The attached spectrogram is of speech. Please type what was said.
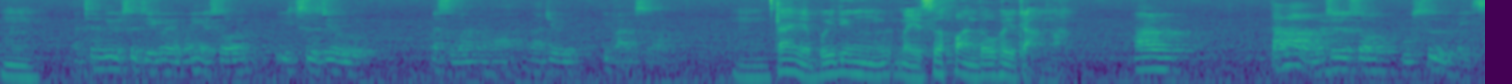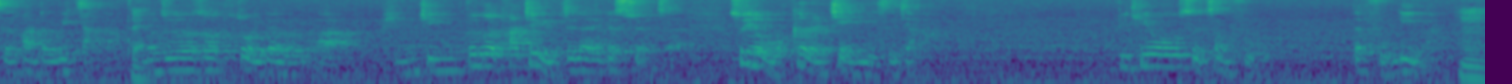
嗯那这六次机会，我们也说一次就二十万的话，那就一百二十万。嗯，但也不一定每次换都会涨嘛。啊，当然我们就是说不是每次换都会涨啊，对我们就是说做一个啊、平均，不过它就有这样一个选择。所以呢，我个人建议是这样，BTO 是政府的福利嘛，嗯，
